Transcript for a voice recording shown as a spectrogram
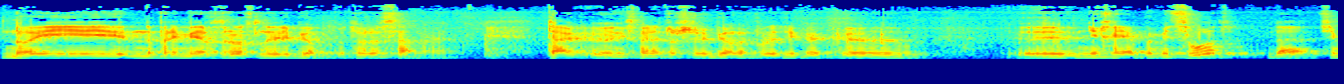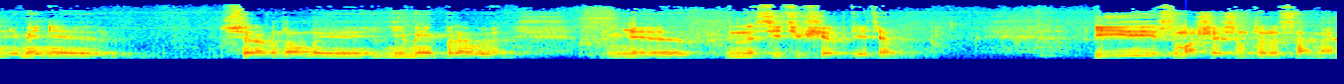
но и, например, взрослый ребенку то же самое. Так, несмотря на то, что ребенок вроде как не хаяба мецвод, да, тем не менее, все равно мы не имеем права э, наносить ущерб детям. И сумасшедшим то же самое.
